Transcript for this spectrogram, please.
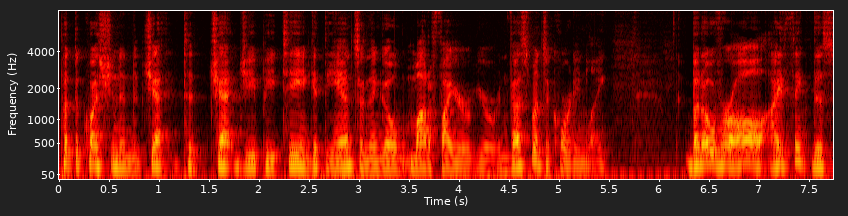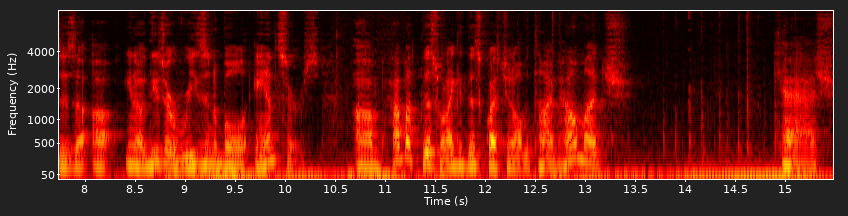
put the question into chat to Chat GPT and get the answer, and then go modify your your investments accordingly. But overall, I think this is a, a you know these are reasonable answers. Um, how about this one? I get this question all the time. How much cash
